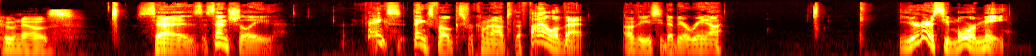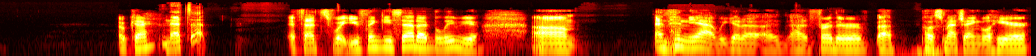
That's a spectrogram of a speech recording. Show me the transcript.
Who knows? Says essentially, thanks, thanks, folks, for coming out to the final event of the ECW arena. You're gonna see more of me, Okay. and that's it. if that's what you think he said, I believe you. Um, and then yeah, we get a, a, a further uh, post-match angle here.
